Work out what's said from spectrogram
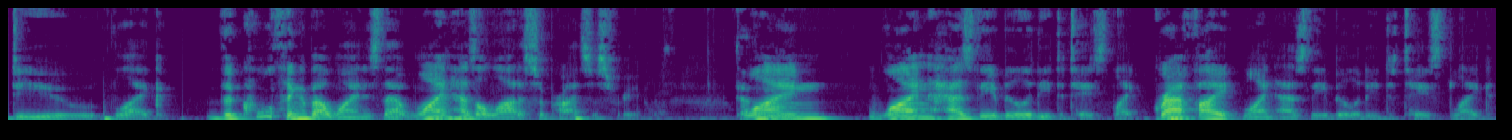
do you like. The cool thing about wine is that wine has a lot of surprises for you. Definitely. Wine wine has the ability to taste like graphite. Wine has the ability to taste like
